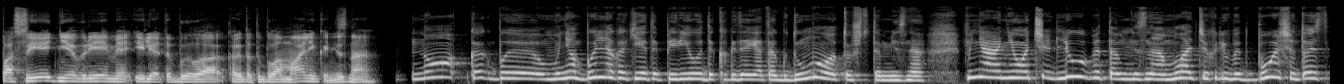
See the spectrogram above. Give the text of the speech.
Последнее время, или это было, когда ты была маленькая, не знаю. Но как бы у меня были какие-то периоды, когда я так думала, то, что там, не знаю, меня не очень любят, там, не знаю, младших любят больше. То есть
